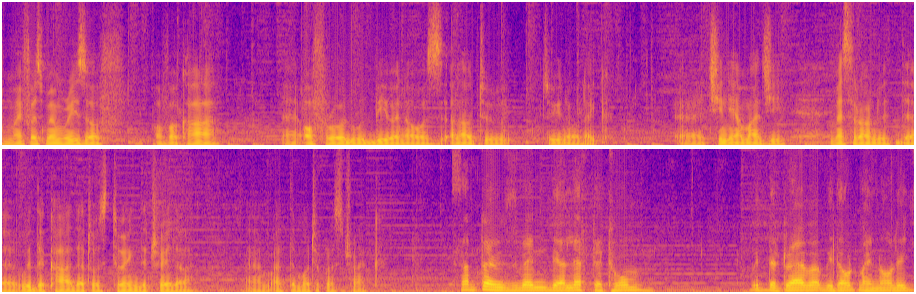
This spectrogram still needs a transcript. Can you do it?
My first memories of, of a car uh, off-road would be when I was allowed to, to you know, like uh, chini ya maji, mess around with the, with the car that was towing the trailer um, at the motocross track. Sometimes when they are left at home with the driver without my knowledge,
